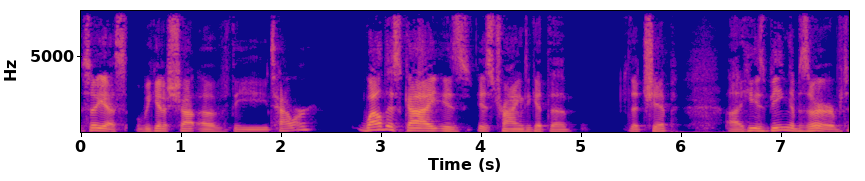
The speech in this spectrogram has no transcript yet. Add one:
So yes, we get a shot of the tower. While this guy is is trying to get the the chip, uh, he is being observed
